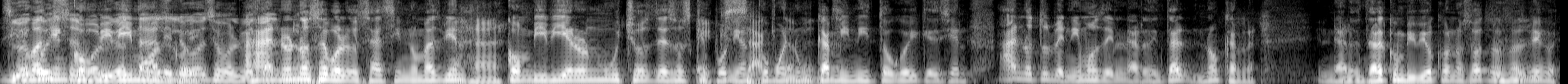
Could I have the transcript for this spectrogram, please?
sino luego más bien convivimos, tal y luego se volvió Ajá, tal, no, no, no. se volvió, o sea, sino más bien Ajá. convivieron muchos de esos que ponían como en un caminito, güey, que decían, ah, nosotros venimos del Nardental. No, carnal. El Nardental convivió con nosotros, más bien, güey.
